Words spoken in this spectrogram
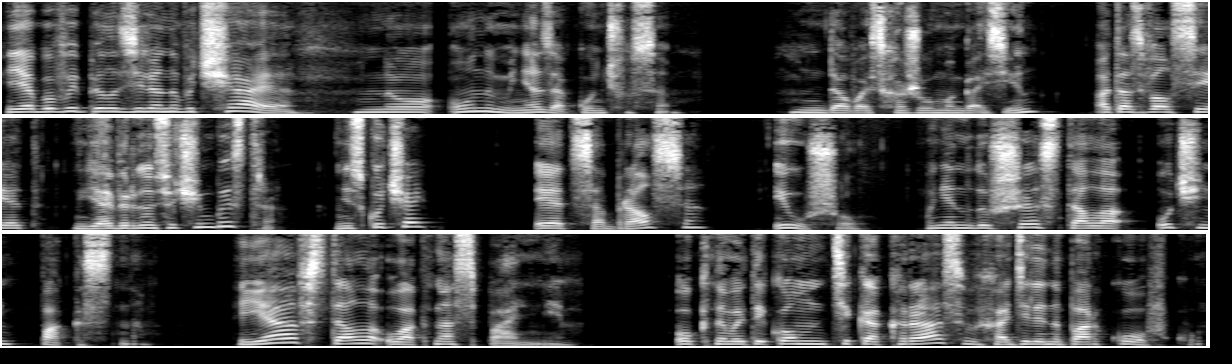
Я бы выпила зеленого чая, но он у меня закончился. Давай схожу в магазин, отозвался Эд. Я вернусь очень быстро. Не скучай. Эд собрался и ушел. Мне на душе стало очень пакостно. Я встала у окна спальни. Окна в этой комнате как раз выходили на парковку.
